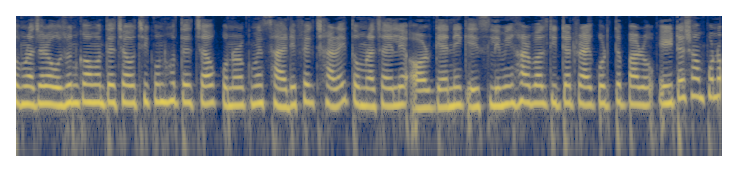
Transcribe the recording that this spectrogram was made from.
তোমরা যারা ওজন কমাতে চাও, চিকুন হতে চাও, কোনো রকমের সাইড এফেক্ট ছাড়াই তোমরা চাইলে অর্গ্যানিক এই স্লিমিং হার্বাল টিটা ট্রাই করতে পারো। এইটা সম্পূর্ণ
